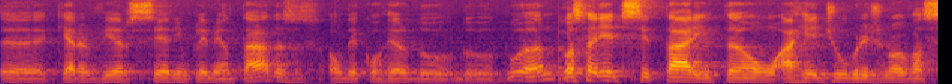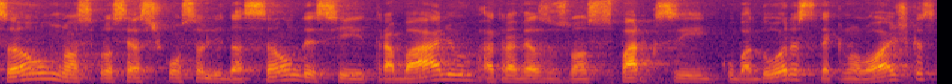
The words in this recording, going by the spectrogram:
eh, quer ver ser implementadas ao decorrer do, do, do, ano. Gostaria de citar então a Rede Ubra de Inovação, nosso processo de consolidação desse trabalho através dos nossos parques e incubadoras tecnológicas,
